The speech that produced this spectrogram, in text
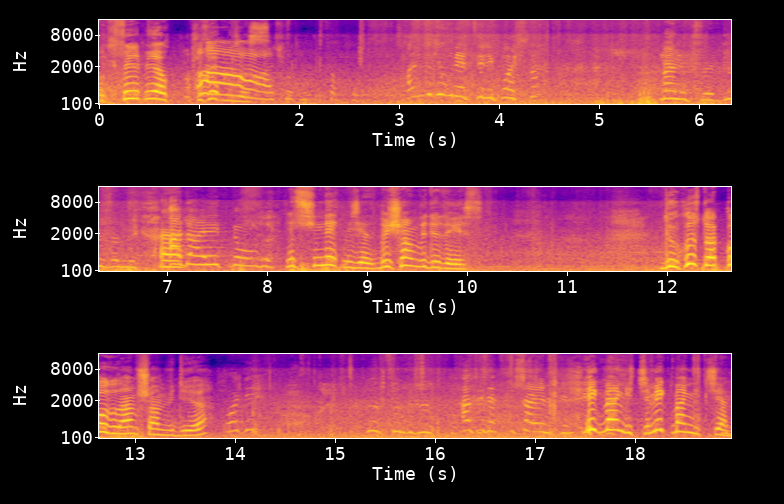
O küfür etmiyor yok. Küfür etmeyeceğiz. Çok Hani de küfür ettin ilk başta? Ben ettim sandım. Adaletli oldu. Neyse şimdi etmeyeceğiz. Biz şu an videodayız. 9 dakika oldu lan şu an video. Hadi. Dur dur dur. Arkadaşlar bekleyin. İlk ben gideceğim, ilk ben gideceğim.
